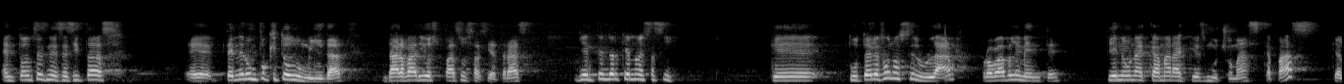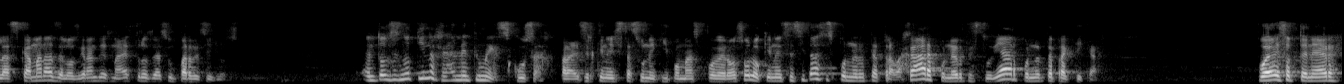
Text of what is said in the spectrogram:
entonces necesitas eh, tener un poquito de humildad, dar varios pasos hacia atrás y entender que no es así. Que tu teléfono celular probablemente tiene una cámara que es mucho más capaz que las cámaras de los grandes maestros de hace un par de siglos. Entonces no tienes realmente una excusa para decir que necesitas un equipo más poderoso. Lo que necesitas es ponerte a trabajar, ponerte a estudiar, ponerte a practicar. Puedes obtener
